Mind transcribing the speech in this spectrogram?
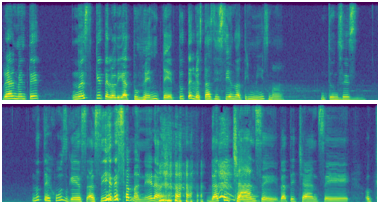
Realmente no es que te lo diga tu mente, tú te lo estás diciendo a ti misma. Entonces, no te juzgues así, de esa manera. date chance, date chance. Ok,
